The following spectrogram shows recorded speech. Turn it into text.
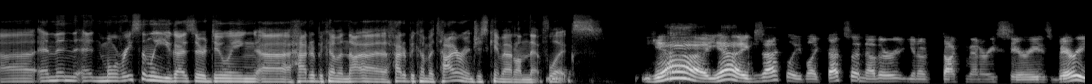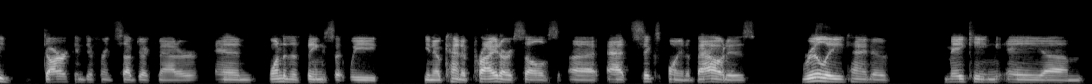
Uh, and then and more recently, you guys are doing uh, how to become a uh, how to become a tyrant just came out on Netflix. Yeah, yeah, exactly. Like that's another you know documentary series, very dark and different subject matter. And one of the things that we, you know, kind of pride ourselves uh, at Six Point about is really kind of making a um,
